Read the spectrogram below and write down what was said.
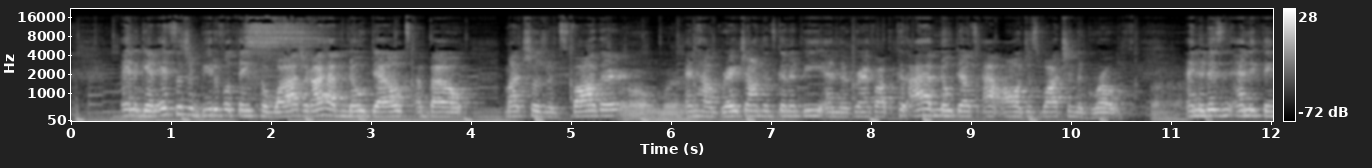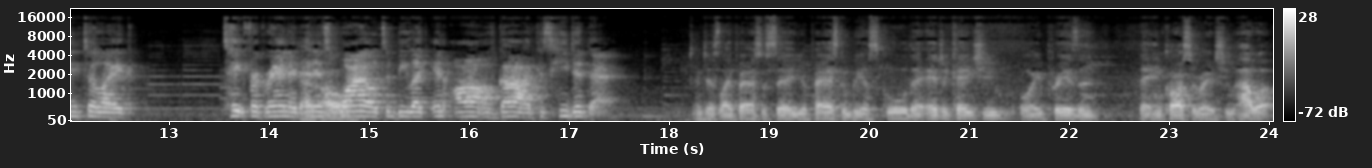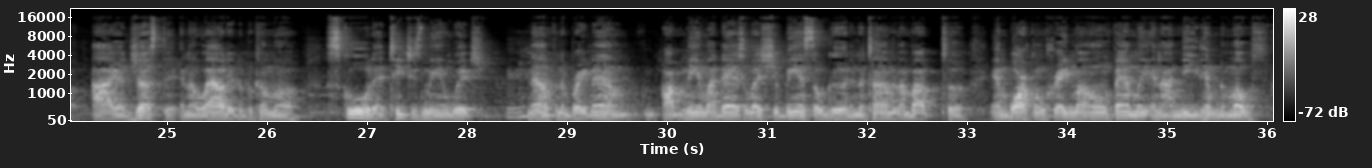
and again, it's such a beautiful thing to watch. Like I have no doubts about my children's father oh, and how great Jonathan's going to be and their grandfather because I have no doubts at all just watching the growth. Uh-huh. And it isn't anything to like take for granted at and it's all. wild to be like in awe of God because he did that. And just like Pastor said, your past can be a school that educates you or a prison that incarcerates you. I, I adjusted and allowed it to become a school that teaches me in which Mm-hmm. Now I'm gonna break down our, me and my dad's relationship being so good in the time that I'm about to embark on creating my own family, and I need him the most.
